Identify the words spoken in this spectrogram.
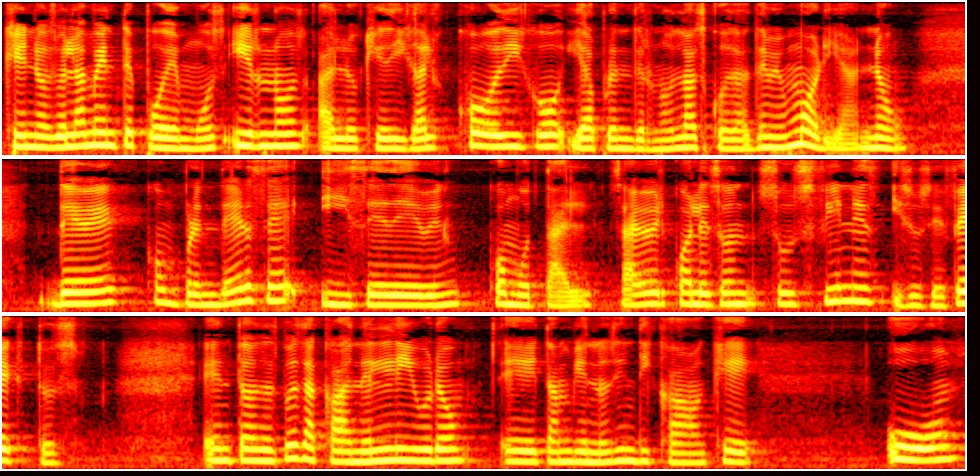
que no solamente podemos irnos a lo que diga el código y aprendernos las cosas de memoria, no. Debe comprenderse y se deben como tal saber cuáles son sus fines y sus efectos. Entonces, pues acá en el libro eh, también nos indicaban que hubo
